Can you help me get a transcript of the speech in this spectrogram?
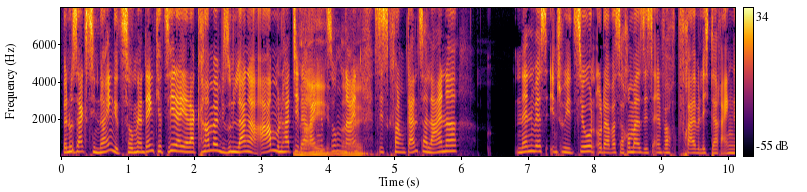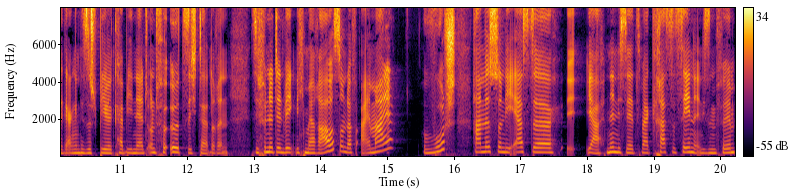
wenn du sagst hineingezogen, dann denkt jetzt jeder, ja, da kam irgendwie so ein langer Arm und hat die da reingezogen. Nein, nein. sie ist von ganz alleine, nennen wir es Intuition oder was auch immer, sie ist einfach freiwillig da reingegangen in dieses Spiegelkabinett und verirrt sich da drin. Sie findet den Weg nicht mehr raus und auf einmal wusch, haben wir schon die erste, äh, ja, nenne ich sie jetzt mal krasse Szene in diesem Film.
